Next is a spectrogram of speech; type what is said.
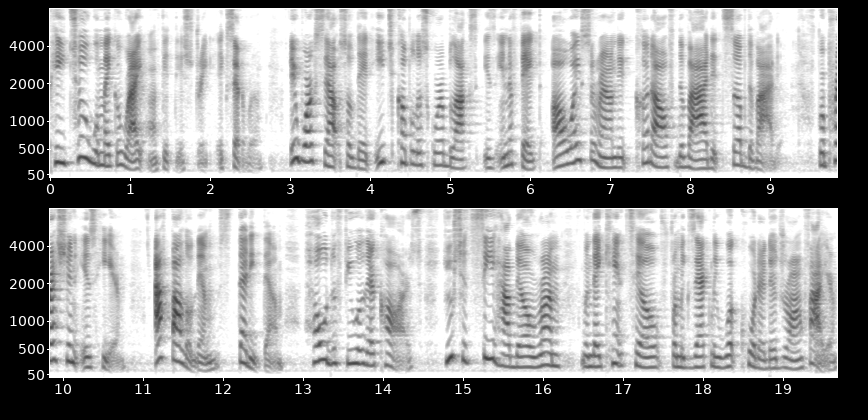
P2 will make a right on 50th Street, etc. It works out so that each couple of square blocks is in effect always surrounded, cut off, divided, subdivided. Repression is here. I followed them, studied them, hold a few of their cars. You should see how they'll run when they can't tell from exactly what quarter they're drawing fire.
